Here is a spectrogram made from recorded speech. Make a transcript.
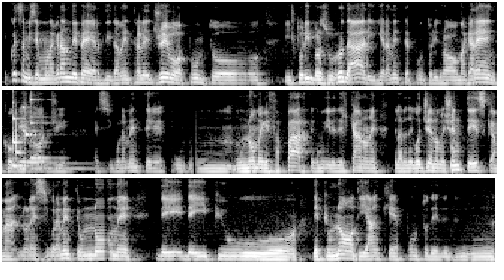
E questa mi sembra una grande perdita, mentre leggevo appunto il tuo libro su Rodari, chiaramente appunto ritrovo Makarenko che oggi è sicuramente un, un, nome che fa parte come dire, del canone della pedagogia novecentesca, ma non è sicuramente un nome dei, dei, più, dei più, noti anche appunto dei, dei,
